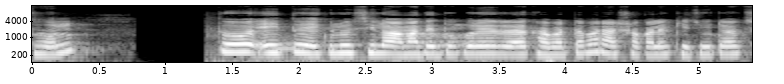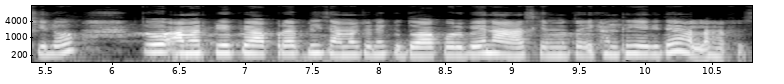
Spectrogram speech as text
ঝোল। তো এই তো এগুলো ছিল আমাদের দুপুরের খাবার দাবার আর সকালের খিচুড়িটাও ছিল। তো আমার প্রিয় প্রিয় আপুরা প্লিজ আমার জন্য একটু দোয়া করবেন আর আজকের মতো এখান থেকে বিদায়। আল্লাহ হাফিজ।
